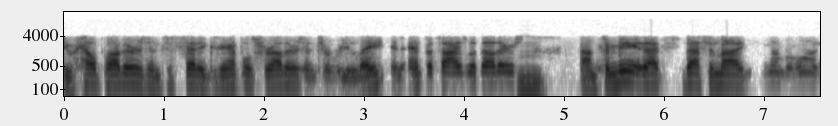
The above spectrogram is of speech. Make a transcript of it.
to help others and to set examples for others and to relate and empathize with others. Mm um, to me, that's that's in my number one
